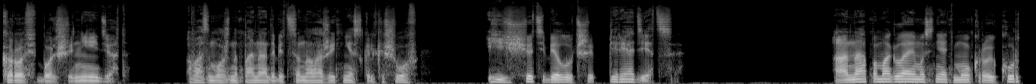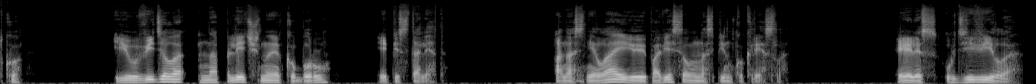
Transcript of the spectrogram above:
кровь больше не идет. Возможно, понадобится наложить несколько швов, и еще тебе лучше переодеться». Она помогла ему снять мокрую куртку, и увидела наплечную кобуру и пистолет. Она сняла ее и повесила на спинку кресла. Элис удивила,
